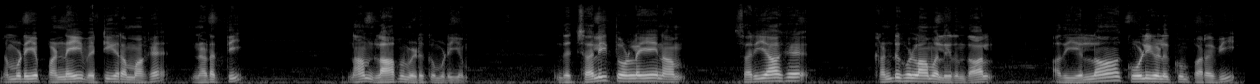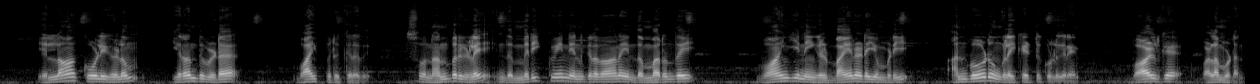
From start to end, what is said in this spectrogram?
நம்முடைய பண்ணையை வெற்றிகரமாக நடத்தி நாம் லாபம் எடுக்க முடியும். இந்த சளி தொல்லையை நாம் சரியாக கண்டுகொள்ளாமல் இருந்தால் அது எல்லா கோழிகளுக்கும் பரவி எல்லா கோழிகளும் இறந்துவிட வாய்ப்பு இருக்கிறது ஸோ நண்பர்களே இந்த மெரிக்வீன் என்கிறதான இந்த மருந்தை வாங்கி நீங்கள் பயனடையும்படி அன்போடு உங்களை கேட்டுக்கொள்கிறேன். வாழ்க வளமுடன்.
